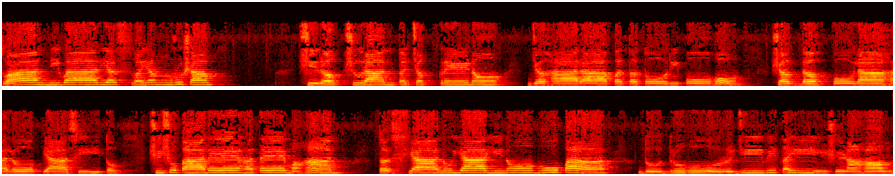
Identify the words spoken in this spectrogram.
स्वान्निवार्य स्वयम् रुषाम् शिरक्षुरान्तचक्रेण जहारापततो रिपोः शब्दः कोलाहलोऽप्यासीत्। शिशुपाले हते महान् तस्यानुयायिनो भूपा दुद्रुवुर्जीवितैषिणः।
